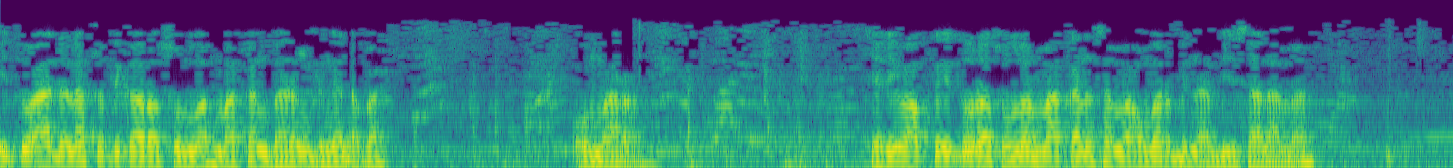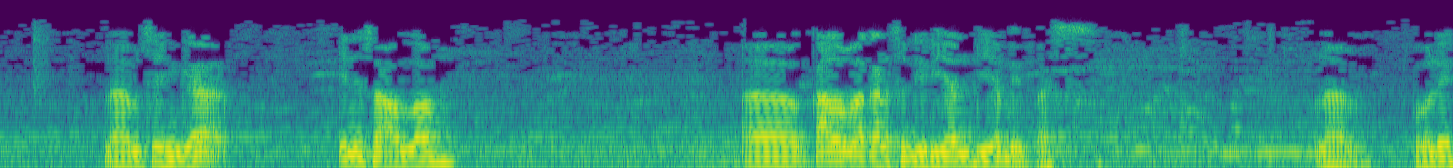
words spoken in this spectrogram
itu adalah ketika Rasulullah makan bareng dengan apa? Umar. Jadi waktu itu Rasulullah makan sama Umar bin Abi Salamah. Nah, sehingga insya Allah uh, kalau makan sendirian dia bebas. Nah, boleh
